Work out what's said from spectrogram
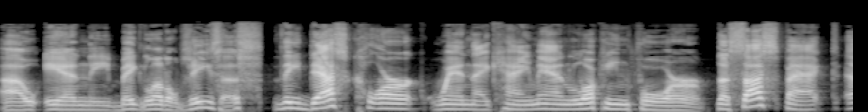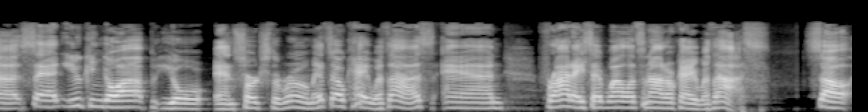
uh, in the Big Little Jesus. The desk clerk, when they came in looking for the suspect, uh, said, "You can go up, you'll and search the room. It's okay with us." And Friday said, "Well, it's not okay with us." So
